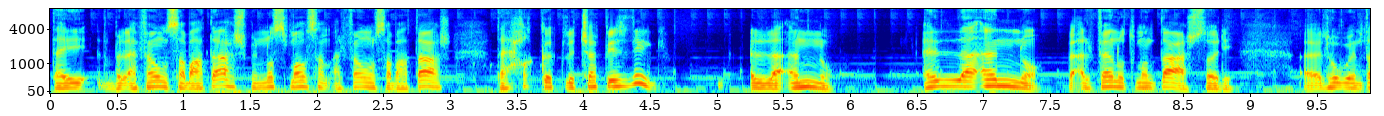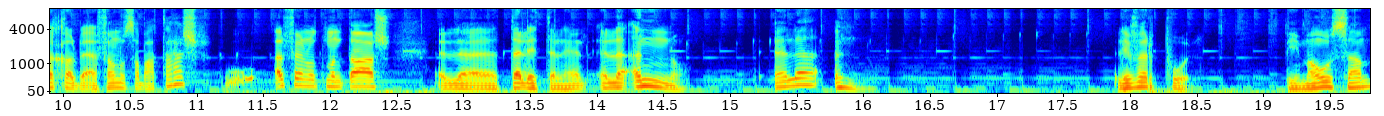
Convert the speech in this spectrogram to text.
تي بال 2017 بنص موسم 2017 تيحقق ال Champions League إلا أنه إلا أنه ب 2018 sorry. اللي هو انتقل ب 2017 و 2018 الثالث إلا أنه إلى أنه ليفربول بموسم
